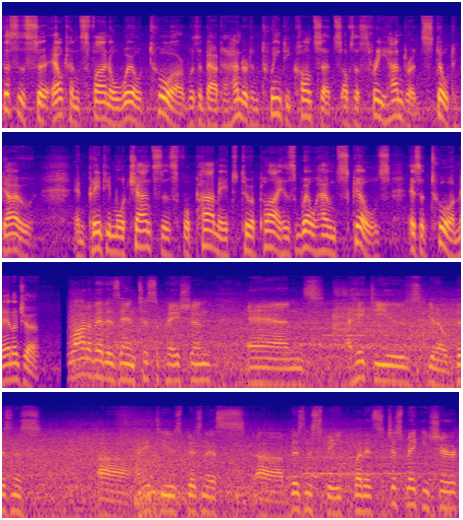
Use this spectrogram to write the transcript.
This is Sir Elton's final world tour with about 120 concerts of the 300 still to go and plenty more chances for Parmet to apply his well-honed skills as a tour manager. A lot of it is anticipation and I hate to use, you know, business uh, I hate to use business uh, business speak, but it's just making sure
